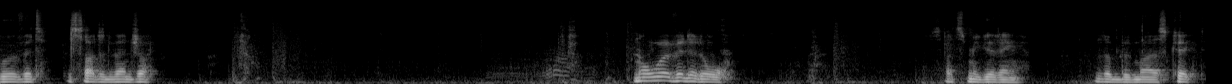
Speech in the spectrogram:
Worth it, the side adventure. Not worth it at all. So that's me getting a little bit my ass kicked.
